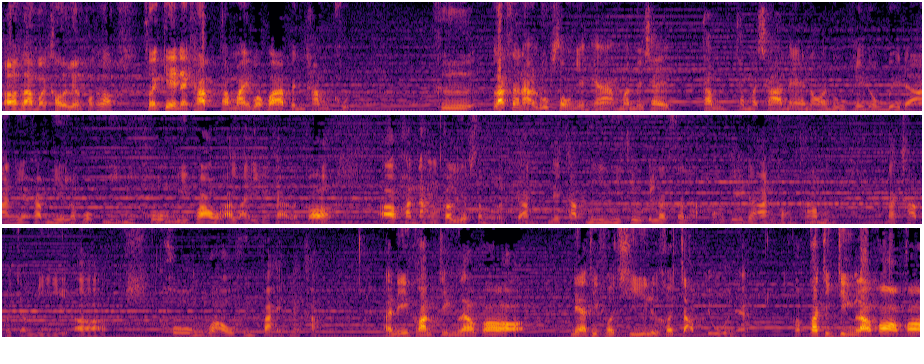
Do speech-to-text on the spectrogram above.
เอาล่ะมาเข้าเรื่องของเรา สังเกตนะครับทำไมบอกว่าเป็นถ้ำขุด คือลักษณะรูปทรงอย่างเงี้ยมันไม่ใช่ถ้ำธรรมชาติแน่นอนดูเพดงเบดานเนี่ยครับมีระบบมีมีโค้งมีเว้าอะไรอย่างเงี้ยครับแล้วก็ ผนังก็เรียบเสมอกันนี่ครับนี่นี่คือเป็นลักษณะของเพดานของถ้ำนะครับ ก็จะมีโค้งเว้าขึ้นไปนะครับ อันนี้ความจริงแล้วก็เนี่ยที่เขาชี้หรือเขาจับอยู่เนี่ยก็ก็จริงๆแล้วก็ก็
